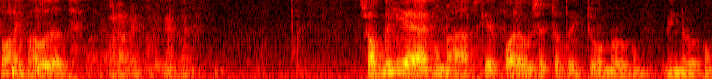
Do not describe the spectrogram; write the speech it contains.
তো অনেক ভালো যাচ্ছে। এখন। সব মিলিয়ে এখন আজকের পয়লা বৈশাখটা তো একটু অন্যরকম ভিন্ন রকম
